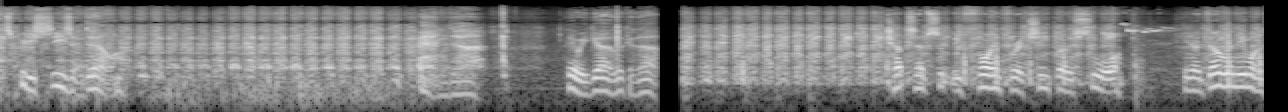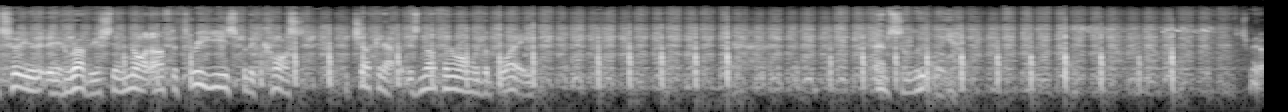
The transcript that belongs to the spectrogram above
It's pretty seasoned elm. And uh, there we go, look at that. Cuts absolutely fine for a cheapo saw. You know, don't let anyone tell you that they're rubbish. They're not. After three years for the cost, you chuck it out, but there's nothing wrong with the blade. Absolutely. Just better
